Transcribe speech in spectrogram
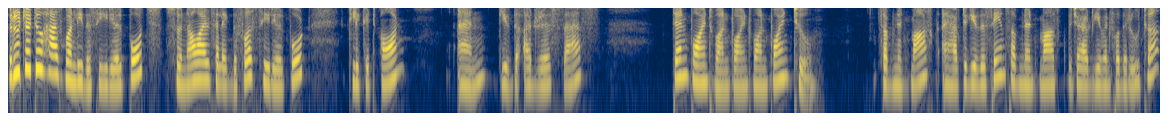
Router 2 has only the serial ports. So now I'll select the first serial port, click it on and give the address as 10.1.1.2. subnet mask, I have to give the same subnet mask which I have given for the router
